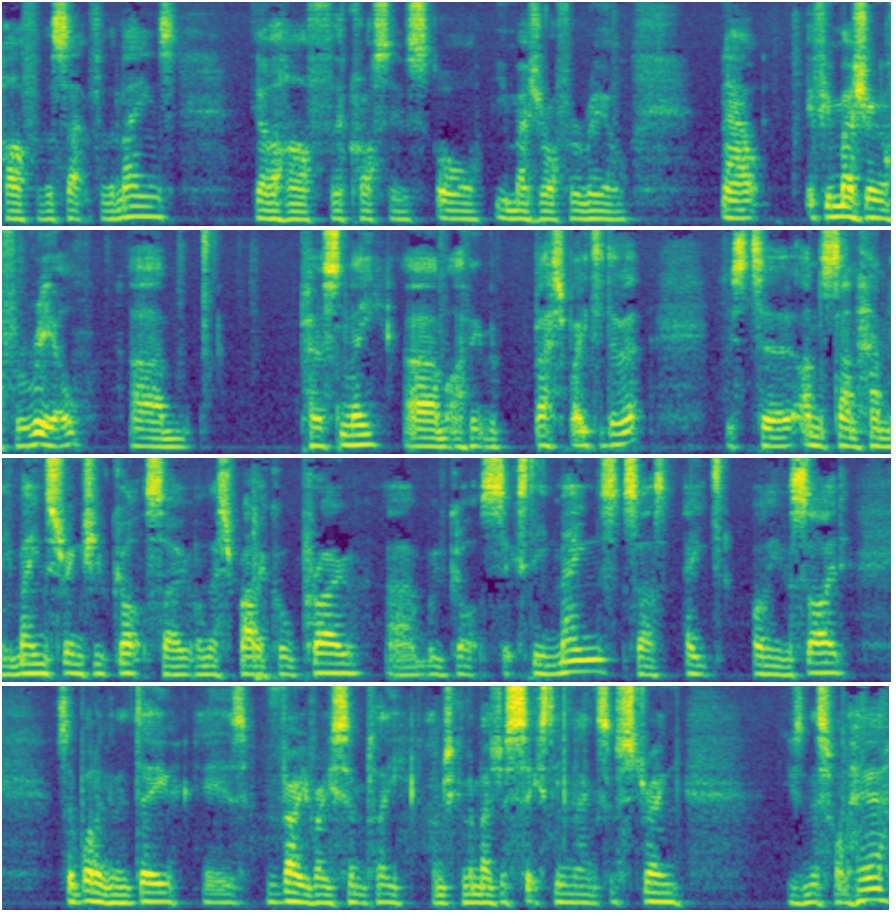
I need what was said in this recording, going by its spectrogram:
half of the set for the mains, the other half for the crosses, or you measure off a reel. Now, if you're measuring off a reel, um, personally, um, I think the best way to do it is to understand how many main strings you've got. So on this Radical Pro, um, we've got 16 mains, so that's eight on either side. So what I'm going to do is very, very simply, I'm just going to measure 16 lengths of string using this one here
